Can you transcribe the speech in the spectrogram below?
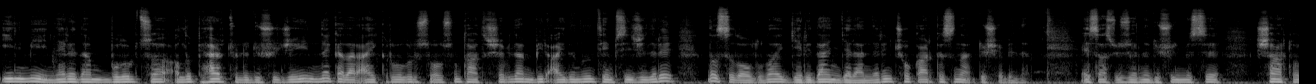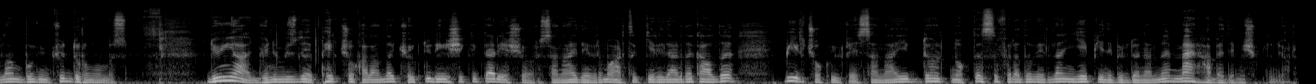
ilmi nereden bulursa alıp her türlü düşünceyi ne kadar aykırı olursa olsun tartışabilen bir aydınlığın temsilcileri nasıl oldu da geriden gelenlerin çok arkasına düşebildi. Esas üzerine düşünmesi şart olan bugünkü durumumuz. Dünya günümüzde pek çok alanda köklü değişiklikler yaşıyor. Sanayi devrimi artık gerilerde kaldı. Birçok ülke sanayi 4.0 adı verilen yepyeni bir dönemle merhaba demiş bulunuyor.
